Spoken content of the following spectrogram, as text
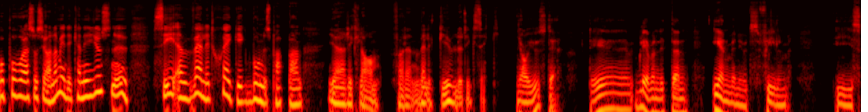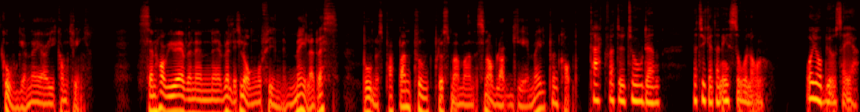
Och på våra sociala medier kan ni just nu se en väldigt skäggig bonuspappan göra reklam för en väldigt gul ryggsäck. Ja, just det. Det blev en liten enminutsfilm i skogen när jag gick omkring. Sen har vi ju även en väldigt lång och fin mailadress. bonuspappan.plusmamman gmail.com Tack för att du tog den. Jag tycker att den är så lång. Och jobbig att säga.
